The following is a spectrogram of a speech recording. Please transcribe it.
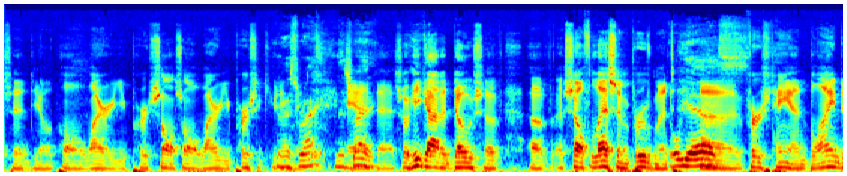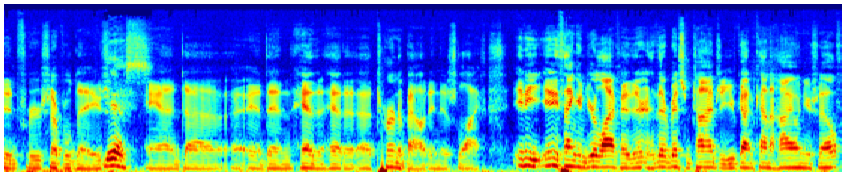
said, you know, Paul, why are you per- Saul, Saul, why are you persecuting That's me? right. That's and, right. so he got a dose of of selfless improvement oh, yes. uh, firsthand, blinded for several days. Yes. And uh, and then had had a, a, turnabout in his life. Any anything in your life? Have there, have there been some times that you've gotten kind of high on yourself?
